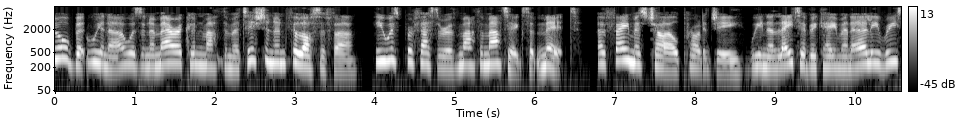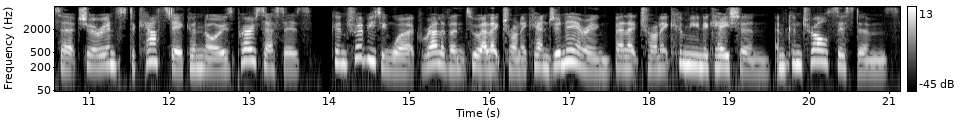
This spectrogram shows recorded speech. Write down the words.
Norbert Wiener was an American mathematician and philosopher. He was professor of mathematics at MIT. A famous child prodigy, Wiener later became an early researcher in stochastic and noise processes contributing work relevant to electronic engineering, electronic communication, and control systems.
